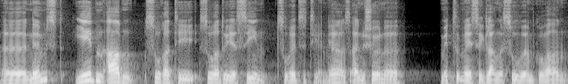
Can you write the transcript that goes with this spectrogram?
äh, nimmst, jeden Abend Surati, Suratu Yasin zu rezitieren. Ja, ist eine schöne, mittelmäßig lange Sure im Koran.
